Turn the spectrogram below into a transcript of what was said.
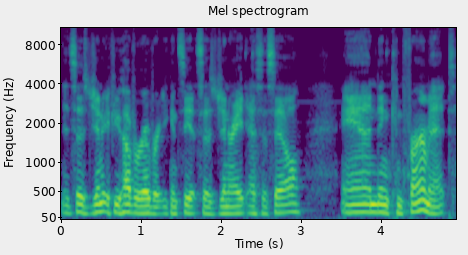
It says, if you hover over it, you can see it says generate SSL, and then confirm it.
